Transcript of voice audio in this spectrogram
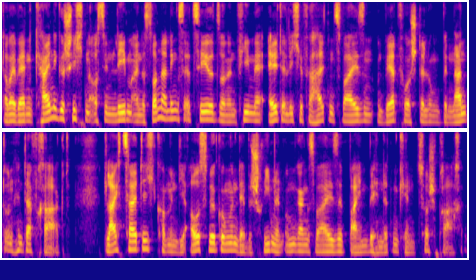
Dabei werden keine Geschichten aus dem Leben eines Sonderlings erzählt, sondern vielmehr elterliche Verhaltensweisen und Wertvorstellungen benannt und hinterfragt. Gleichzeitig kommen die Auswirkungen der beschriebenen Umgangsweise beim behinderten Kind zur Sprache.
